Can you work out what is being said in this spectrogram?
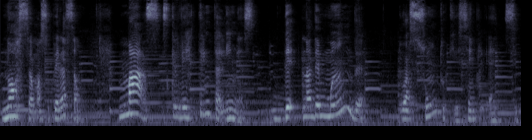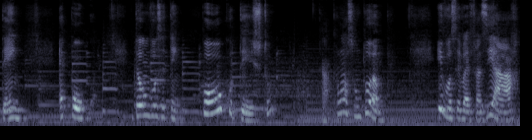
nossa, é uma superação. Mas escrever 30 linhas, de, na demanda do assunto que sempre é, se tem, é pouco. Então, você tem pouco texto tá, para um assunto amplo. E você vai fasear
